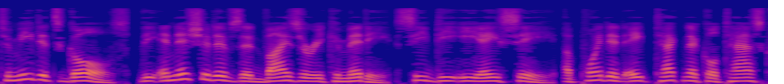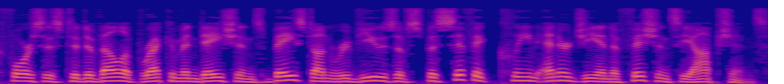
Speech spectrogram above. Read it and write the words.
To meet its goals, the Initiatives Advisory Committee appointed eight technical task forces to develop recommendations based on reviews of specific clean energy and efficiency options.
